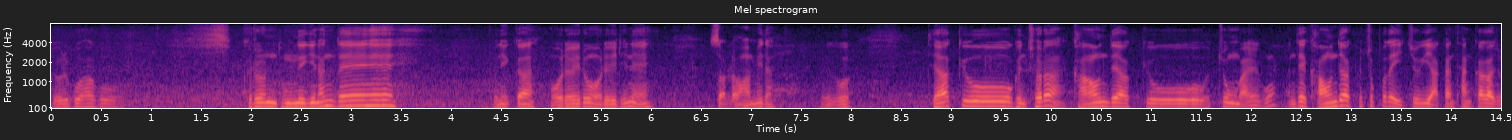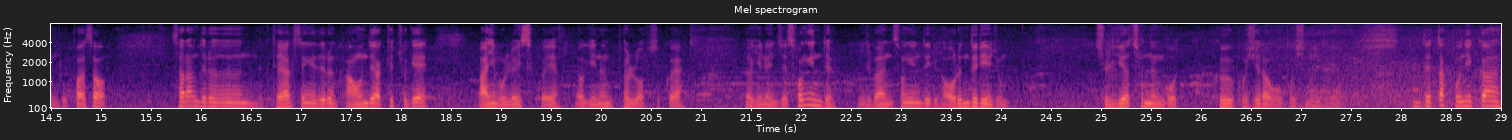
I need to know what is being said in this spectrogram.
놀고 하고 그런 동네긴 한데 보니까 월요일은 월요일이네 썰렁합니다 그리고 대학교 근처라 강원대학교 쪽 말고 근데 강원대학교 쪽보다 이쪽이 약간 단가가 좀 높아서 사람들은 대학생애들은 강원대학교 쪽에 많이 몰려 있을 거예요 여기는 별로 없을 거야 여기는 이제 성인들 일반 성인들이 어른들이 좀 즐겨 찾는 곳 그 곳이라고 보시면 돼요. 근데 딱 보니까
